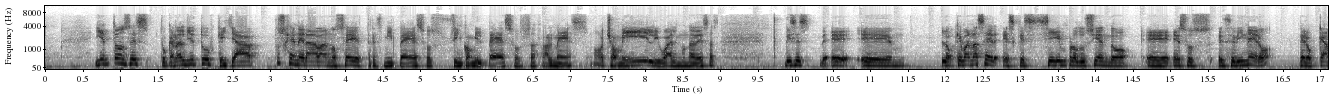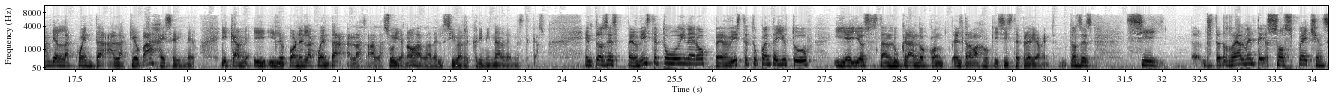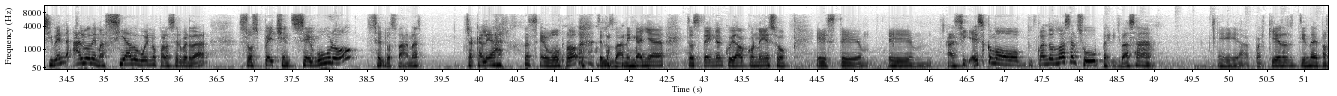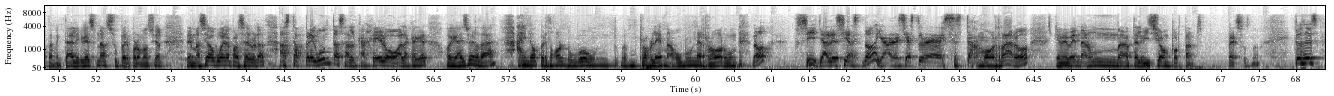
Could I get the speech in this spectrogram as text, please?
Y entonces tu canal de YouTube que ya pues generaba, no sé, 3 mil pesos, 5 mil pesos al mes, 8 mil igual en una de esas, dices, eh, eh, lo que van a hacer es que siguen produciendo eh, esos, ese dinero, pero cambian la cuenta a la que baja ese dinero y, cambia, y, le ponen la cuenta a la, a la suya, ¿no? A la del cibercriminal en este caso. Entonces, perdiste tu dinero, perdiste tu cuenta de YouTube y ellos están lucrando con el trabajo que hiciste previamente. Entonces, si eh, realmente sospechen, si ven algo demasiado bueno para ser verdad, sospechen, seguro se los van a chacalear, seguro se los van a engañar, entonces tengan cuidado con eso. Este, eh, así es como cuando vas al súper y vas a eh, a cualquier tienda departamental y ves una super promoción demasiado buena para ser verdad, hasta preguntas al cajero o a la cajera, oiga, ¿es verdad? Ay, no, perdón, hubo un, un problema, hubo un error, un, ¿no? Sí, ya decías, ¿no? Ya decías, "Es- está muy raro que me vendan una televisión por tantos pesos, ¿no? Entonces,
